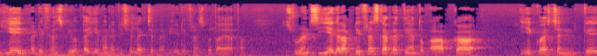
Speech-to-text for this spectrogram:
ये इनमें डिफरेंस भी होता है। ये मैंने पिछले लेक्चर में भी ये डिफरेंस बताया था। तो स्टूडेंट्स ये अगर आप डिफरेंस कर लेते हैं तो आपका ये क्वेश्चन के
